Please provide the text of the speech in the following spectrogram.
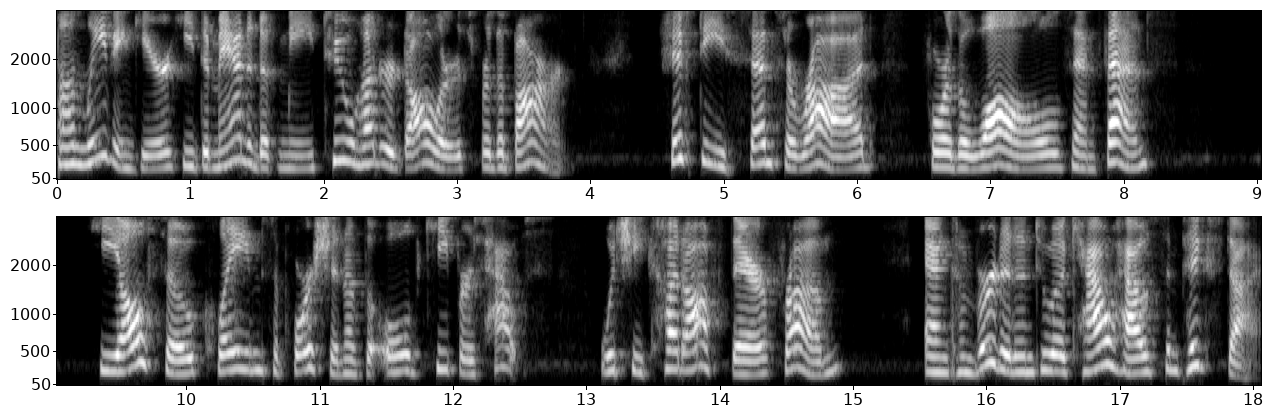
On leaving here, he demanded of me $200 for the barn, 50 cents a rod for the walls and fence, he also claims a portion of the old keeper's house, which he cut off there from and converted into a cow house and pigsty.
